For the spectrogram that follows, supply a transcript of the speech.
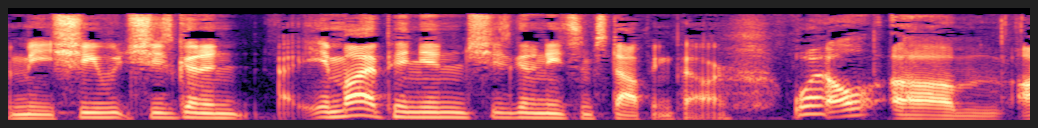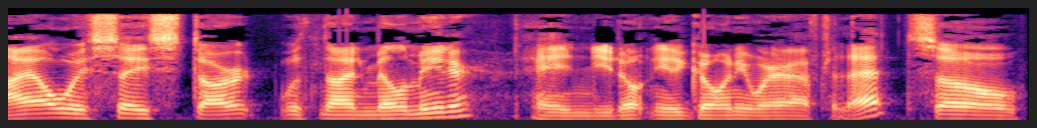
I mean, she she's gonna, in my opinion, she's gonna need some stopping power. Well, um, I always say start with nine millimeter, and you don't need to go anywhere after that. So,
